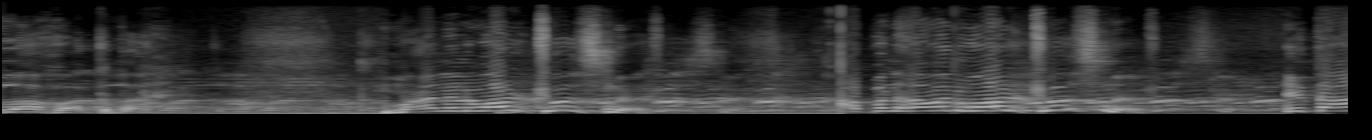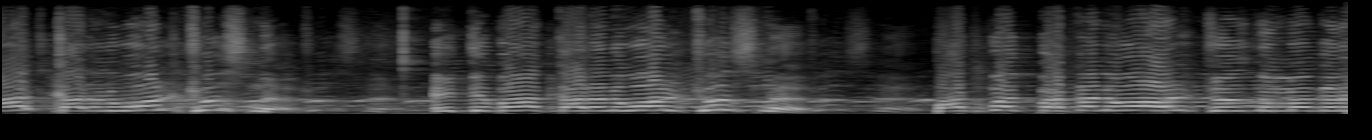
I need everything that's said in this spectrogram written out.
اللہ اکبر مانن وول چھوس ن اپناون وول چھوس ن اطاعت کرن وول چھوس ن اتباع کرن وول چھوس ن پت پت پکن وول چھوس ن مگر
